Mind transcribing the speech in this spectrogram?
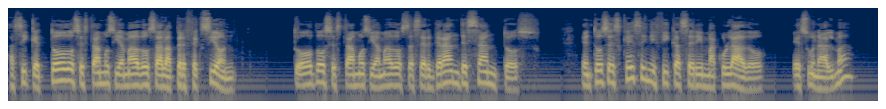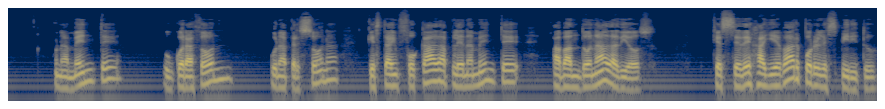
Así que todos estamos llamados a la perfección. Todos estamos llamados a ser grandes santos. Entonces, ¿qué significa ser inmaculado? ¿Es un alma? ¿Una mente? ¿Un corazón? ¿Una persona que está enfocada plenamente, abandonada a Dios, que se deja llevar por el Espíritu?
